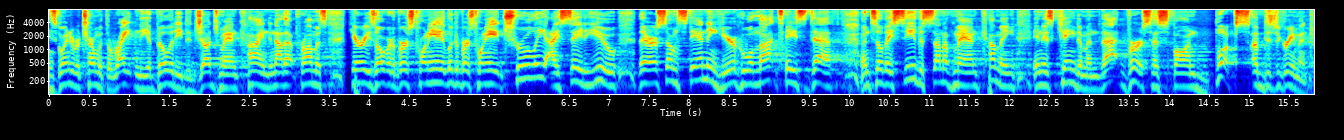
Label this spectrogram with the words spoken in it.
He's going to return with the right and the ability to judge mankind. And now that promise carries over to verse 28. Look at verse 28. Truly I say to you, there are some standing here who will not taste death until they see the Son of Man coming in his kingdom. And that verse has spawned books of disagreement.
